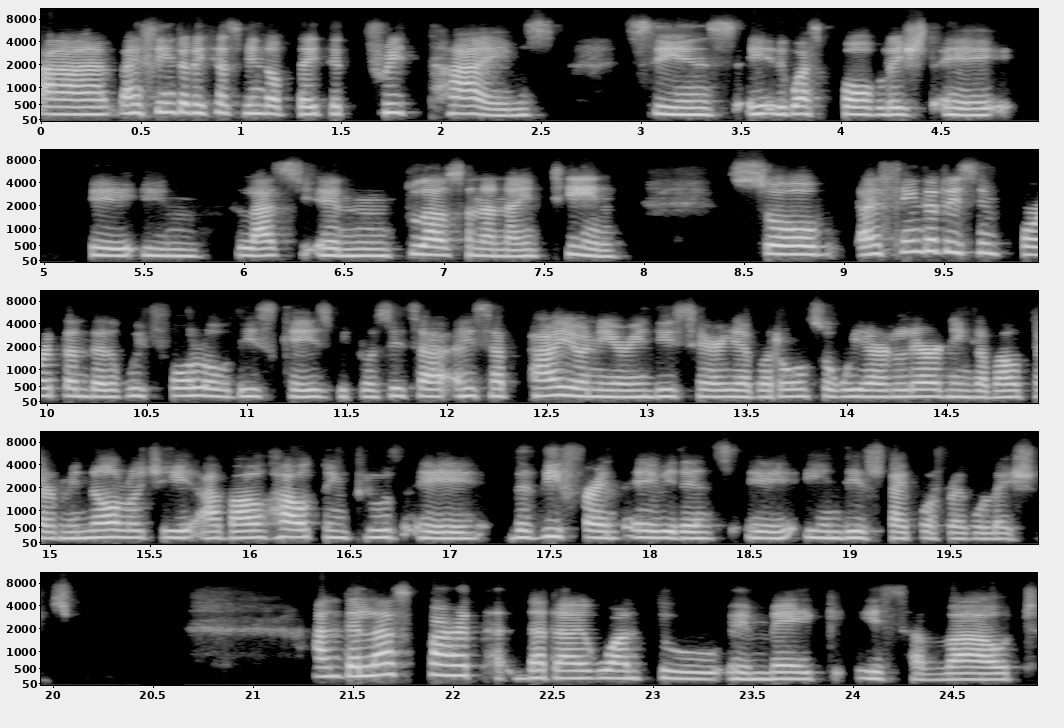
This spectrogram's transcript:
Uh, I think that it has been updated three times since it was published uh, in last in 2019. So I think that it's important that we follow this case because it's a, it's a pioneer in this area, but also we are learning about terminology, about how to include uh, the different evidence uh, in these type of regulations. And the last part that I want to uh, make is about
